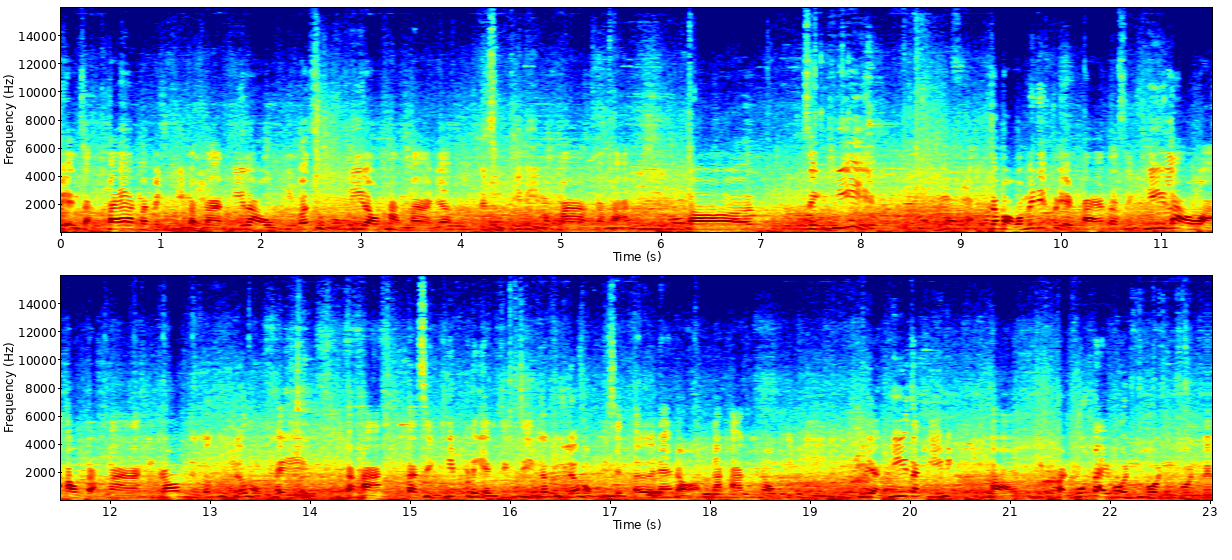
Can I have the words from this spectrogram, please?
เปลี่ยนจากแป้งมาเป็นครีมแบบน้ำที่เราคิดว่าสูตรที่เราทำมาเนี่ยเป็นสูตรที่ดีมากๆนะคะ ปลี่ยนแปลงแต่สิ่งที่เราอะเอากลับมาอีกรอบหนึ่งก็คือเรื่องของเพลงนะคะ แต่สิ่งที่เปลี่ยนจริง ๆ ก็คือเรื่องของพรีเซนเตอร์แน่นอนนะคะคือน้องพีพีคืออย่างที่ตะกี้เอ่อขวัญพูดไปบนบนบนเว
